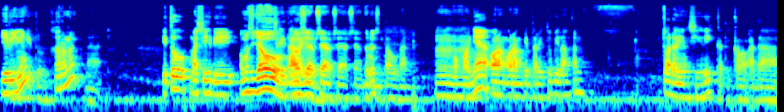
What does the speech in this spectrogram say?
irinya Iri gitu. karena Nah, itu masih di oh, masih jauh Cerita oh siap siap siap siap terus belum tahu kan. Hmm. Pokoknya orang-orang pintar itu bilang kan itu ada yang sirik kalau ada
